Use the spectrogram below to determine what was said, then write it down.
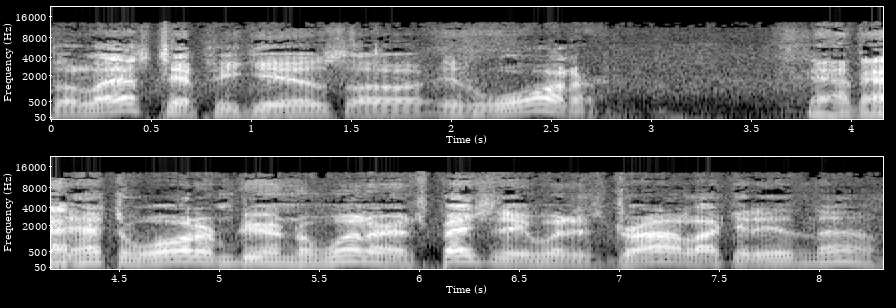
the last tip he gives uh, is water. Yeah, that You have to water them during the winter, especially when it's dry like it is now.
